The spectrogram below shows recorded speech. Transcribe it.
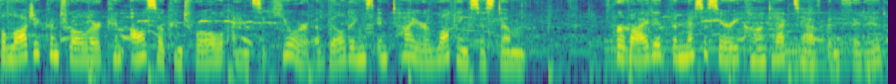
The Logic controller can also control and secure a building's entire locking system. Provided the necessary contacts have been fitted,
